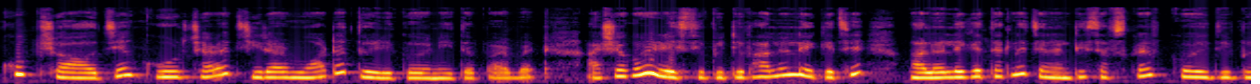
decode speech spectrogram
খুব সহজে গুড় ছাড়া চিরার মোয়াটা তৈরি করে নিতে পারবেন। আশা করি রেসিপিটি ভালো লেগেছে। ভালো লেগে থাকলে চ্যানেলটি সাবস্ক্রাইব করে দিবেন।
